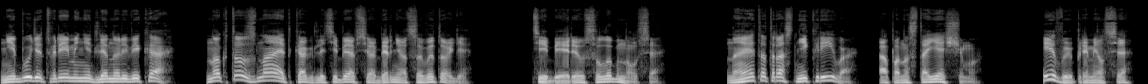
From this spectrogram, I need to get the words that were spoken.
Не будет времени для нулевика, но кто знает, как для тебя все обернется в итоге. Тибериус улыбнулся. На этот раз не криво, а по-настоящему. И выпрямился.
